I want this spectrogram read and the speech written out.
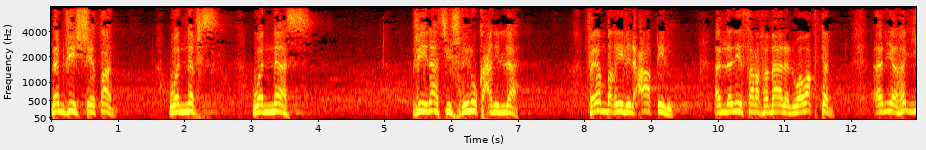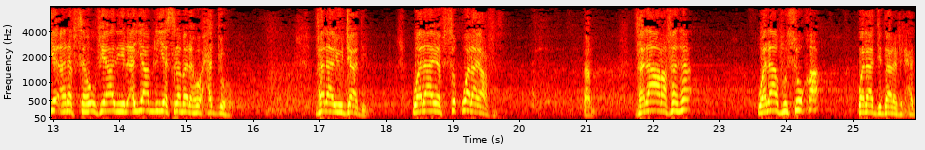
لأن فيه الشيطان والنفس والناس. في ناس يشغلوك عن الله. فينبغي للعاقل الذي صرف مالا ووقتا أن يهيئ نفسه في هذه الأيام ليسلم له حجه. فلا يجادل ولا يفسق ولا يرفث. نعم. فلا رفث ولا فسوق ولا جدال في الحج.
